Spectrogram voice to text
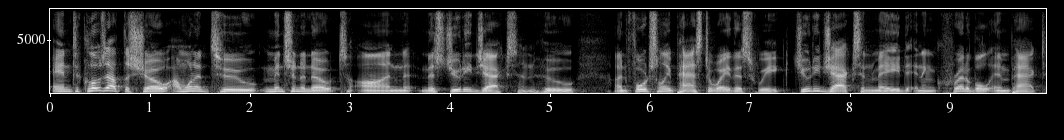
And to close out the show, I wanted to mention a note on Miss Judy Jackson, who unfortunately passed away this week. Judy Jackson made an incredible impact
